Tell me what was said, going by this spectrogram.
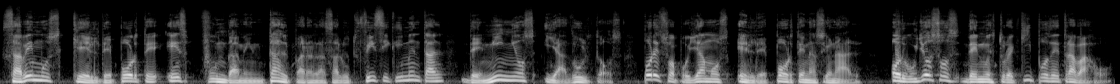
sabemos que el deporte es fundamental para la salud física y mental de niños y adultos. Por eso apoyamos el deporte nacional. Orgullosos de nuestro equipo de trabajo,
